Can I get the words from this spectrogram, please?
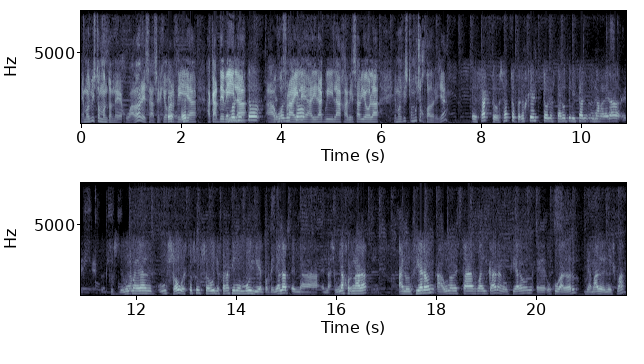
hemos visto un montón de jugadores, a Sergio García, a Cat de Vila, a Hugo Fraile, a Didac Vila, Javier Saviola, hemos visto muchos jugadores ya. Exacto, exacto, pero es que esto lo están utilizando de una manera, eh, pues de una manera de un show, esto es un show y lo están haciendo muy bien, porque ya en, la, en, la, segunda jornada anunciaron a uno de estas wildcard, anunciaron eh, un jugador llamado Enigma,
